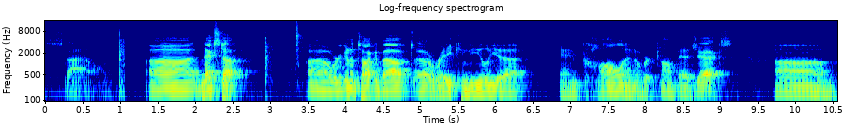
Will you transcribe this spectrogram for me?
style. Uh, next up, uh, we're going to talk about uh, Ray Cornelia and Colin over at CompEdgeX. Um,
